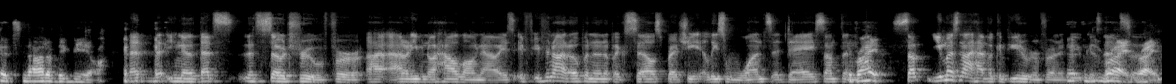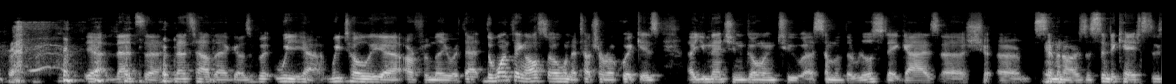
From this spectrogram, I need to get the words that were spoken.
it's not a big deal. That, that, you know that's that's so true for I, I, don't even know how long now. Is if, if you're not opening up excel spreadsheet at least once a day something right. some, you must not have a computer in front of you because right, uh, right right. yeah that's uh, that's how that goes. But we yeah we totally uh, are familiar with that. The one thing also i want to touch on real quick is uh, you mentioned going to uh, some of the real estate guys uh, sh- seminars mm-hmm. the syndication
